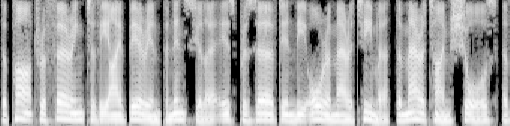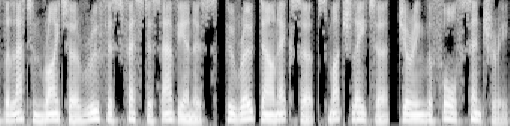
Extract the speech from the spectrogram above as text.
The part referring to the Iberian Peninsula is preserved in the Ora Maritima the maritime shores of the Latin writer Rufus Festus Avienus, who wrote down excerpts much later, during the 4th century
